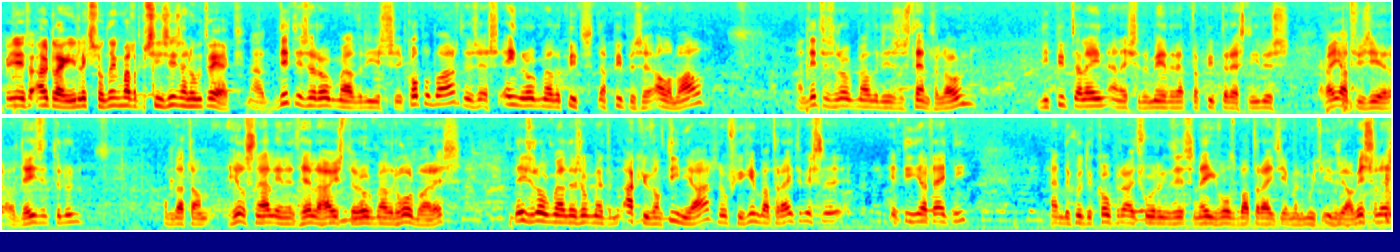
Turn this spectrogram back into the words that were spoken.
Kun je even uitleggen, je ligt zo'n ding wat het precies is en hoe het werkt? Nou, dit is een rookmelder, die is koppelbaar. Dus als één rookmelder piept, dan piepen ze allemaal. En dit is een rookmelder, die is een stand-alone. Die piept alleen en als je er meerdere hebt, dan piept de rest niet. Dus wij adviseren deze te doen. Omdat dan heel snel in het hele huis de rookmelder hoorbaar is. Deze rookmelder is ook met een accu van 10 jaar. Dan hoef je geen batterij te wisselen in 10 jaar tijd niet. En de goede koperuitvoering is een 9 volts batterijtje, maar dan moet je ieder jaar wisselen.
